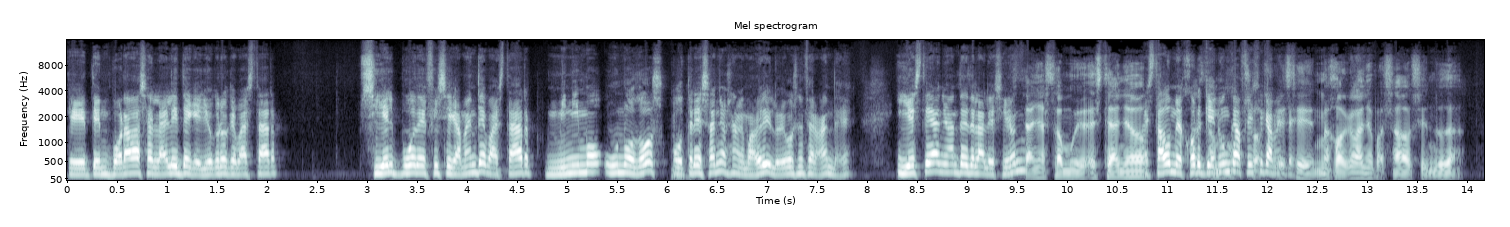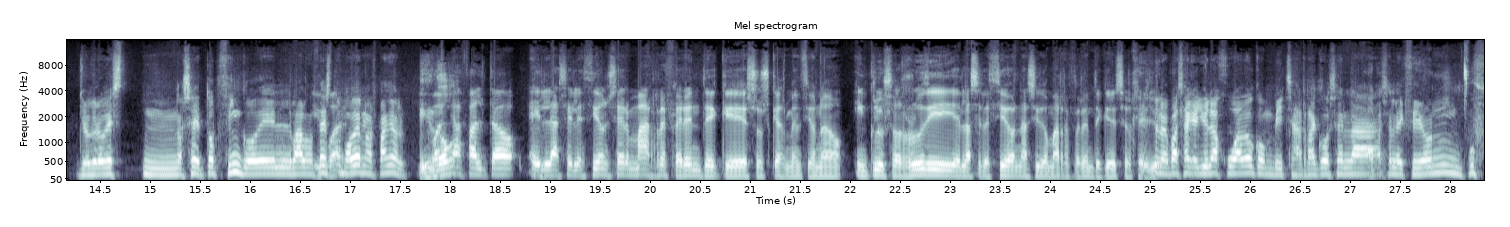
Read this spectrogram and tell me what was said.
eh, temporadas en la élite, que yo creo que va a estar, si él puede físicamente, va a estar mínimo uno, dos o tres años en el Madrid, lo digo sinceramente. ¿eh? Y este año antes de la lesión, Este año está muy. Este año Ha estado mejor que estado nunca mucho- físicamente. Sí, sí, mejor que el año pasado, sin duda. yo creo que es, mm, no sé, top 5 del baloncesto Igual. moderno español. Y Igual luego, te ha faltado en la selección ser más referente que esos que has mencionado. Incluso Rudy en la selección ha sido más referente que Sergio Lo Llull. que pasa es que Yul ha jugado con bicharracos en la selección. uf,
